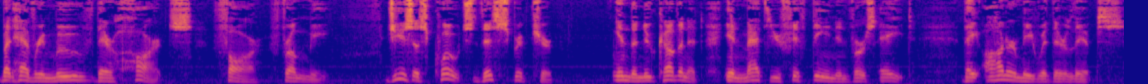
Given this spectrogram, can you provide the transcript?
but have removed their hearts far from me. Jesus quotes this scripture in the new covenant in Matthew 15 in verse 8. They honor me with their lips,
